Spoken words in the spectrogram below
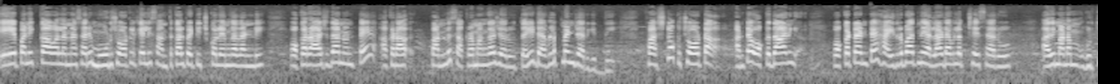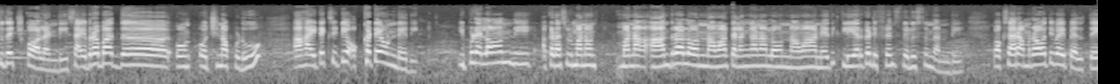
ఏ పనికి కావాలన్నా సరే మూడు చోట్లకి వెళ్ళి సంతకాలు పెట్టించుకోలేము కదండి. ఒక రాజధాని ఉంటే అక్కడ పనులు సక్రమంగా జరుగుతాయి డెవలప్మెంట్ జరిగిద్ది. ఫస్ట్ ఒక చోట అంటే ఒకదాని ఒకటంటే హైదరాబాద్ని ఎలా డెవలప్ చేశారు? అది మనం గుర్తు తెచ్చుకోవాలండి. సైబరాబాద్ వచ్చినప్పుడు ఆ హైటెక్ సిటీ ఒక్కటే ఉండేది. ఇప్పుడు ఎలా ఉంది? అక్కడ అసలు మనం మన ఆంధ్రాలో ఉన్నామా తెలంగాణలో ఉన్నామా అనేది క్లియర్గా డిఫరెన్స్ తెలుస్తుందండి. ఒకసారి అమరావతి వైపు వెళ్తే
